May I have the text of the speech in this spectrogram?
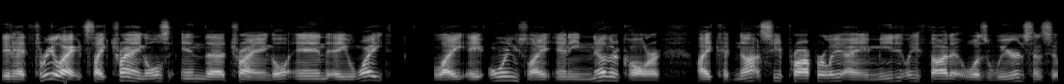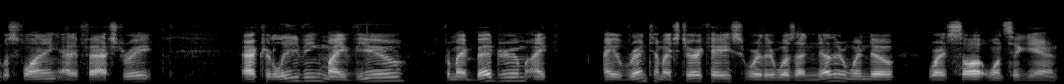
It had three lights like triangles in the triangle and a white light, a orange light, and another color. I could not see properly. I immediately thought it was weird since it was flying at a fast rate. After leaving my view from my bedroom, I, I ran to my staircase where there was another window where I saw it once again.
